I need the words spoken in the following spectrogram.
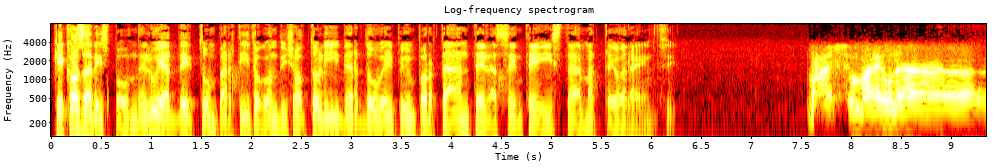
Che cosa risponde? Lui ha detto un partito con 18 leader dove il più importante è l'assenteista Matteo Renzi insomma è una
